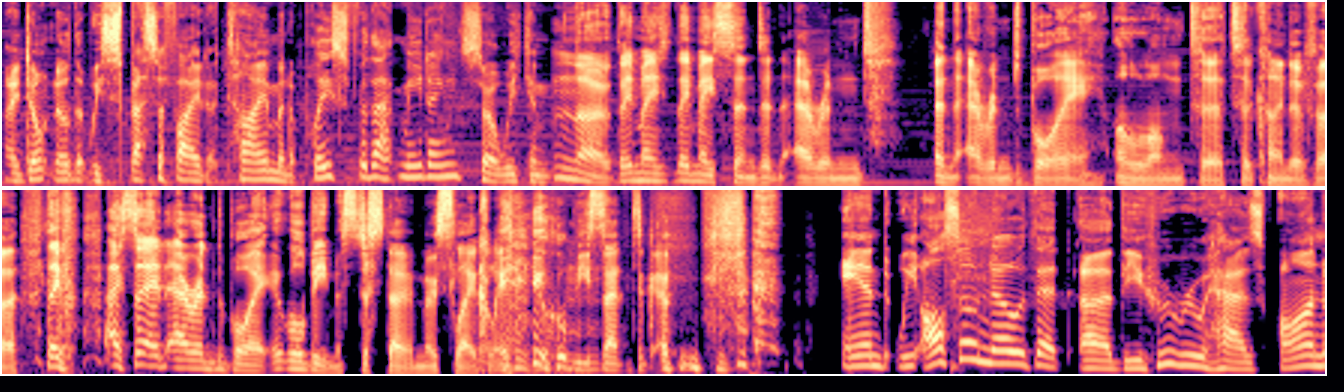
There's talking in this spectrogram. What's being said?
I don't know that we specified a time and a place for that meeting, so we can No, they may they may send an errand an errand boy along to to kind of uh they I say an errand boy, it will be Mr. Stone most likely. he will be sent to go. And we also know that uh, the Uhuru has on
